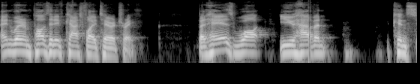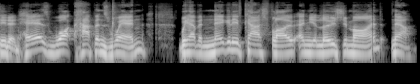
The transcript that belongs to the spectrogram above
and we're in positive cash flow territory. But here's what you haven't considered. Here's what happens when we have a negative cash flow and you lose your mind. Now,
